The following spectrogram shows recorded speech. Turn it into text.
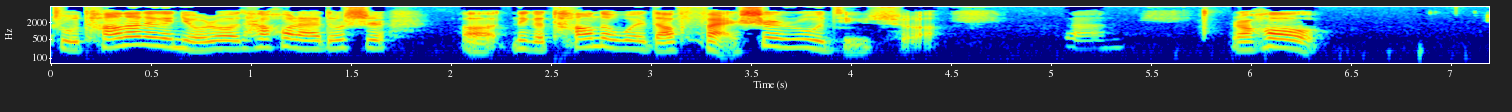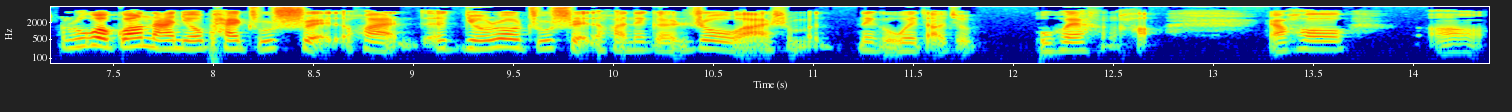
煮汤的那个牛肉，它后来都是。呃，那个汤的味道反渗入进去了，啊，然后如果光拿牛排煮水的话，呃，牛肉煮水的话，那个肉啊什么那个味道就不会很好。然后，嗯，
